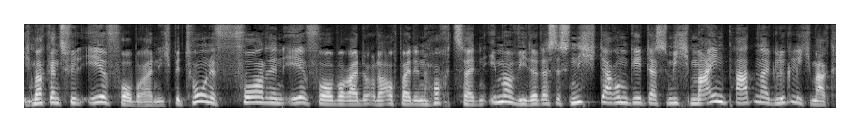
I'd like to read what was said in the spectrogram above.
Ich mache ganz viel Ehevorbereitung. Ich betone vor den Ehevorbereitungen oder auch bei den Hochzeiten immer wieder, dass es nicht darum geht, dass mich mein Partner glücklich macht.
